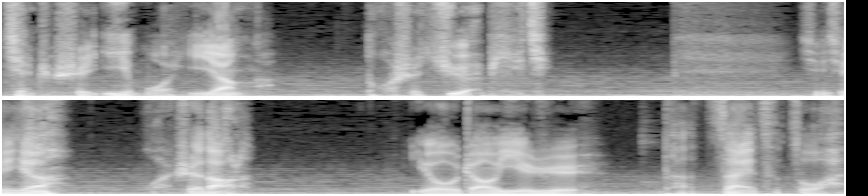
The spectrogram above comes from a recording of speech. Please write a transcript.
简直是一模一样啊，都是倔脾气。行行行，我知道了。有朝一日他再次作案，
